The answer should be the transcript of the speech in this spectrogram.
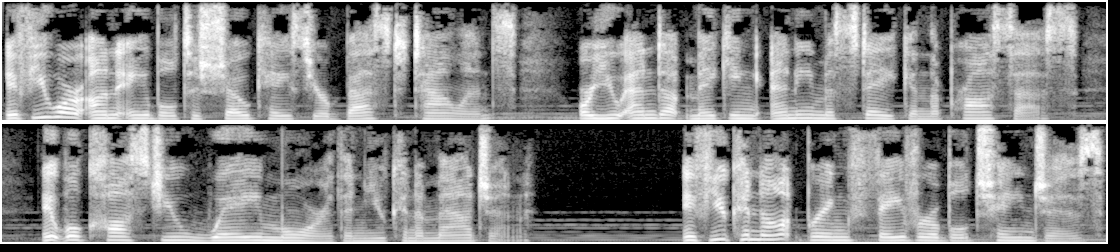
If you are unable to showcase your best talents or you end up making any mistake in the process, it will cost you way more than you can imagine. If you cannot bring favorable changes,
